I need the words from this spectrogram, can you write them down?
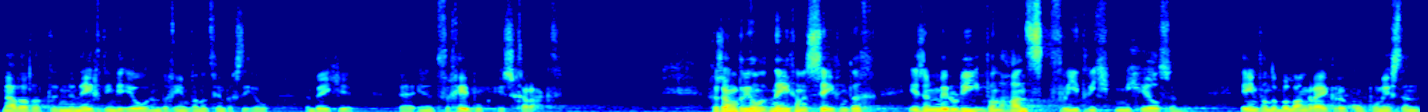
Nadat het in de 19e eeuw en het begin van de 20e eeuw een beetje uh, in het vergeetboek is geraakt. Gezang 379 is een melodie van Hans Friedrich Michelsen, een van de belangrijkere componisten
